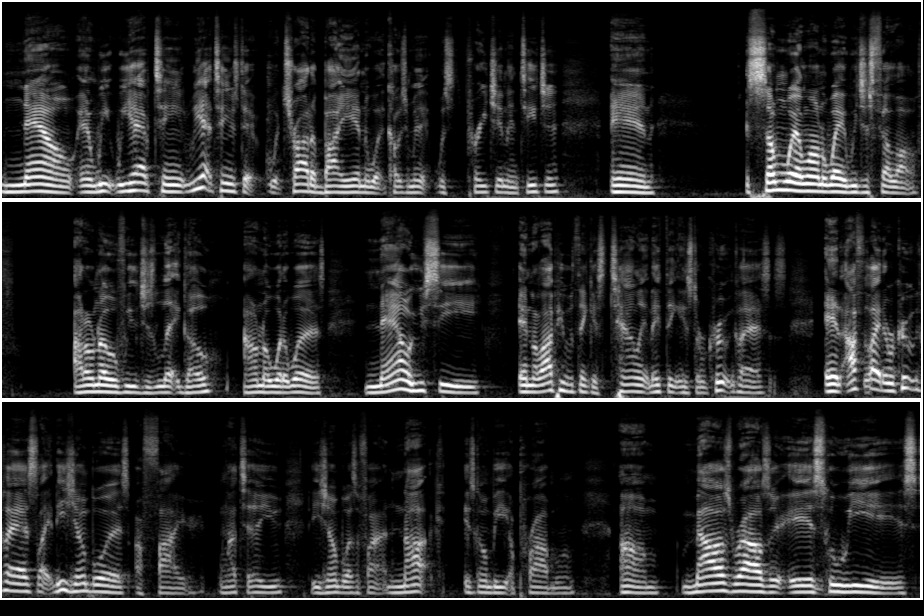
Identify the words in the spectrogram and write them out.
now, and we we have teams. We had teams that would try to buy into what Coach Mint was preaching and teaching, and somewhere along the way, we just fell off. I don't know if we just let go. I don't know what it was. Now you see, and a lot of people think it's talent. They think it's the recruiting classes. And I feel like the recruiting class, like these young boys are fire. When I tell you these young boys are fire, knock is going to be a problem. Um, Miles Rouser is who he is.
